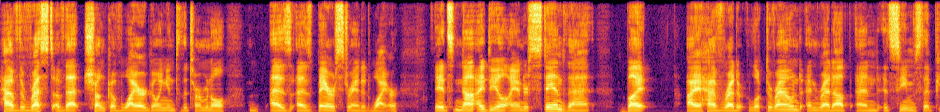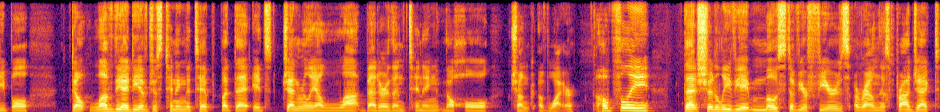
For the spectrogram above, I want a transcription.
have the rest of that chunk of wire going into the terminal as as bare stranded wire. It's not ideal, I understand that, but I have read looked around and read up and it seems that people don't love the idea of just tinning the tip, but that it's generally a lot better than tinning the whole chunk of wire. Hopefully that should alleviate most of your fears around this project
